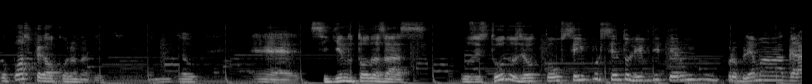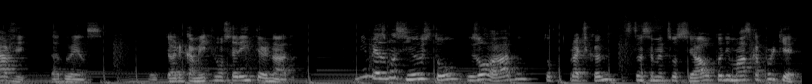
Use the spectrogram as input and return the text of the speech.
eu posso pegar o coronavírus. Eu, eu é, seguindo todas as os estudos, eu estou 100% livre de ter um problema grave da doença. Eu, teoricamente, não serei internado. E mesmo assim, eu estou isolado, estou praticando distanciamento social, estou de máscara, por quê?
